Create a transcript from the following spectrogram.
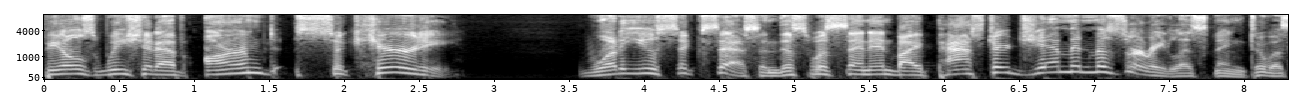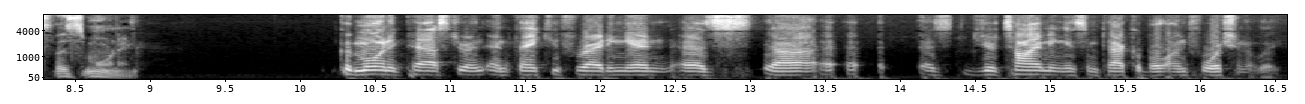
feels we should have armed security. What are you success? And this was sent in by Pastor Jim in Missouri listening to us this morning. Good morning, Pastor, and, and thank you for writing in. As, uh, as your timing is impeccable, unfortunately.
